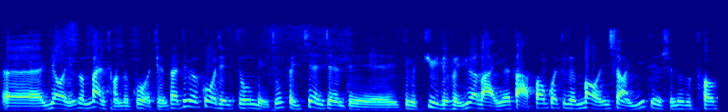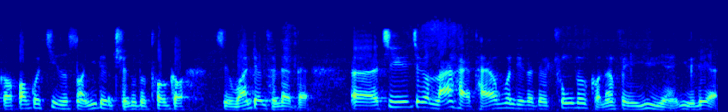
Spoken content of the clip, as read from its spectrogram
呃，要一个漫长的过程。在这个过程中，美中会渐渐的这个距离会越拉越大，包括这个贸易上一定程度的脱钩，包括技术上一定程度的脱钩是完全存在的。呃，基于这个南海、台湾问题的这个冲突可能会愈演愈烈，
